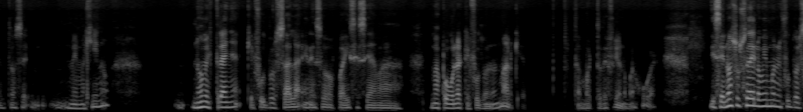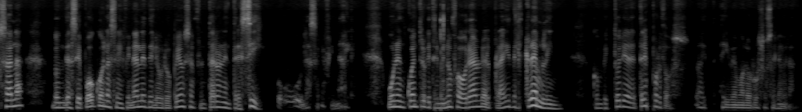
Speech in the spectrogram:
Entonces, me imagino, no me extraña que el fútbol sala en esos países sea más, popular que el fútbol normal, que están muertos de frío, no pueden jugar. Dice, no sucede lo mismo en el fútbol sala, donde hace poco en las semifinales del europeo se enfrentaron entre sí. Uy, las semifinales. Un encuentro que terminó favorable al país del Kremlin, con victoria de 3 por 2. Ahí, vemos a los rusos celebrando.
